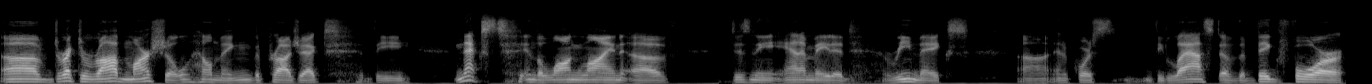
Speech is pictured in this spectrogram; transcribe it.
Uh, director Rob Marshall helming the project, the next in the long line of Disney animated remakes, uh, and of course, the last of the big four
